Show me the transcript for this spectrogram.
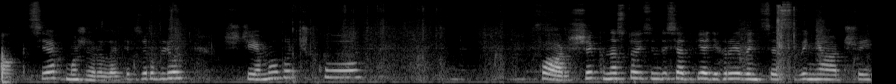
акціях. Може, рулетик зроблю. Ще молочко. Фаршик на 185 гривень це свинячий.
